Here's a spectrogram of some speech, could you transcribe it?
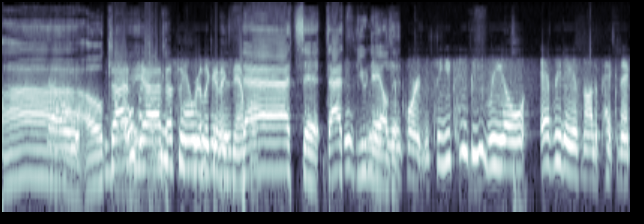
Ah, so okay. That, yeah, that's a really good example. That's it. That's you really nailed it. Important. So you can be real. Every day is not a picnic,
